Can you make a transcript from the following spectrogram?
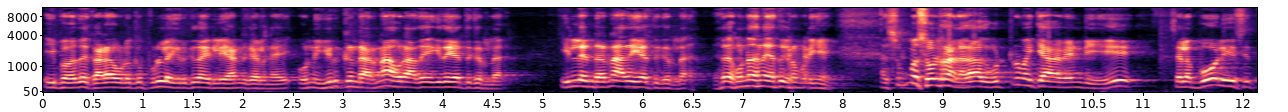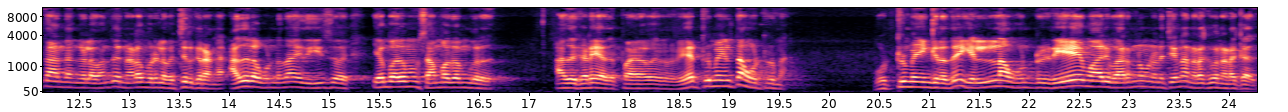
இப்போ வந்து கடவுளுக்கு புள்ள இருக்குதா இல்லையான்னு கேளுங்க. ஒன்று இருக்குன்றாருன்னா அவர் அதை இதை ஏற்றுக்கிறல இல்லைன்றாருன்னா அதை ஏற்றுக்கிறல இதை ஒன்று தானே ஏற்றுக்கிற முடியும்? அது சும்மா சொல்கிறாங்க அதாவது ஒற்றுமைக்காக வேண்டி சில போலி சித்தாந்தங்களை வந்து நடைமுறையில் வச்சுருக்கிறாங்க. அதில் ஒன்று தான் இது ஈஸ்வ எம்பதமும் சம்மதம்ங்கிறது. அது கிடையாது. ப வேற்றுமையில் தான் ஒற்றுமை. ஒற்றுமைங்கிறது எல்லாம் ஒன்று ஒரே மாதிரி வரணும்னு நினச்சிங்கன்னா நடக்கவே நடக்காது.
